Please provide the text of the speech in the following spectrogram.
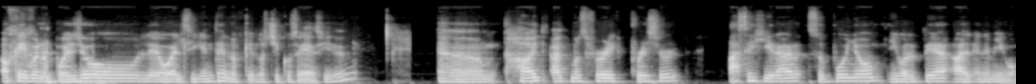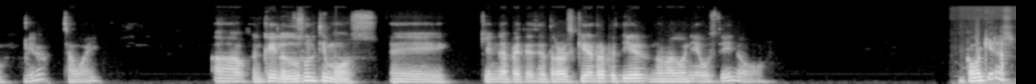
Ok, bueno, pues yo leo el siguiente en lo que los chicos se deciden. Um, High Atmospheric Pressure hace girar su puño y golpea al enemigo. Mira, está guay. Ah, ok, los dos últimos. Eh, ¿Quién le apetece? ¿Otra vez quieren repetir Nomagón y Agustín? O... Como quieras.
